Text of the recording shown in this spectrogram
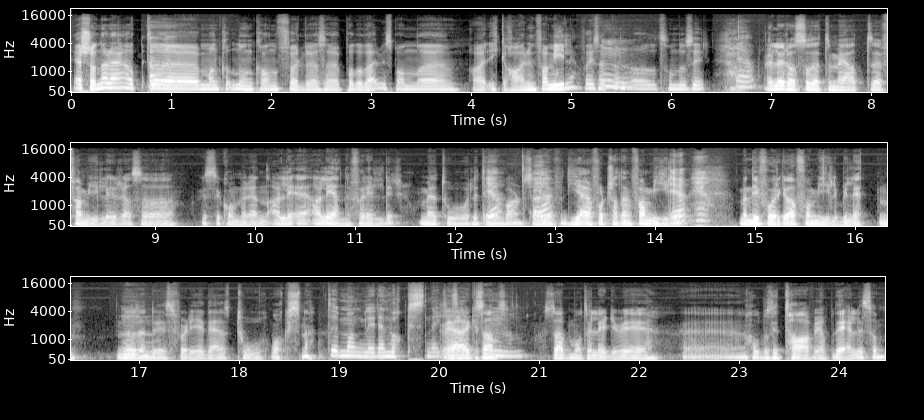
Jeg skjønner det, at man kan, noen kan føle seg på det der hvis man uh, har, ikke har en familie, f.eks., eksempel Mm. og som du sier. Ja. Eller også dette med at familier, altså hvis det kommer en aleneforelder med to eller tre Ja, barn, så er ja. det, de er jo fortsatt en familie. Ja. Men de får ikke da familiebilletten Mm. nødvendigvis fordi det er to voksne. Det mangler en voksen, ikke sant. Ja, ikke sant? Mm. Så da på en måte legger vi eh, holdt på å si, tar vi opp det, liksom.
